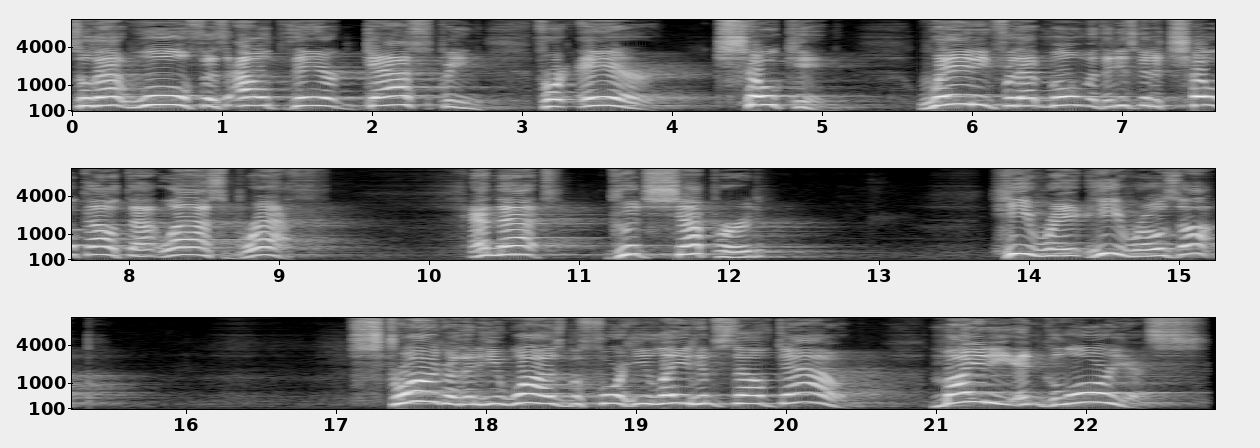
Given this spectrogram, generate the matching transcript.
So that wolf is out there gasping for air, choking waiting for that moment that he's going to choke out that last breath. And that good shepherd, he, ra- he rose up, stronger than he was before he laid himself down, mighty and glorious.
